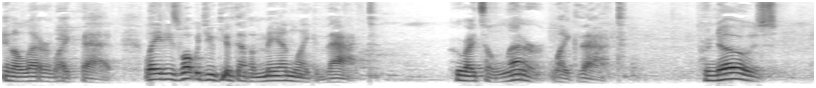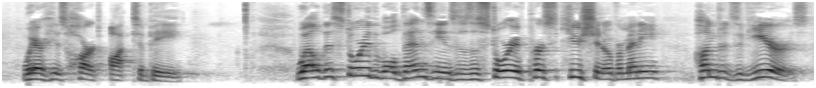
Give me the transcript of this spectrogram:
in a letter like that. Ladies, what would you give to have a man like that who writes a letter like that? Who knows where his heart ought to be? Well, this story of the Waldensians is a story of persecution over many hundreds of years.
